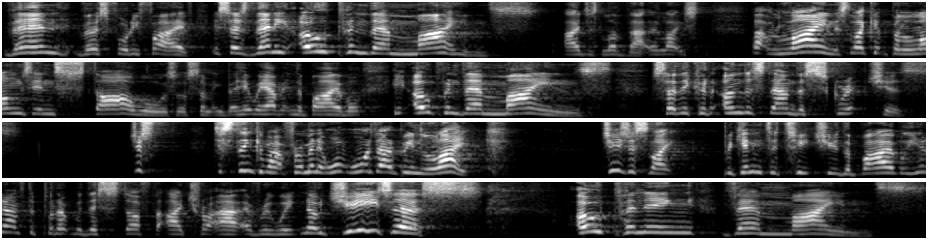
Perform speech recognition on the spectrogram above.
then, verse 45, it says, then he opened their minds. I just love that. Like that line, it's like it belongs in Star Wars or something, but here we have it in the Bible. He opened their minds so they could understand the scriptures. Just, just think about for a minute, what, what would that have been like? Jesus, like, beginning to teach you the Bible. You don't have to put up with this stuff that I trot out every week. No, Jesus opening their minds,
